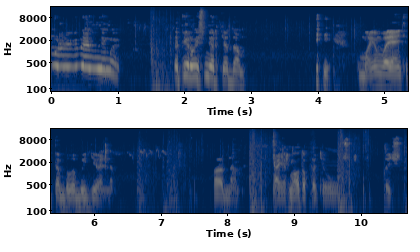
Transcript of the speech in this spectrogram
Мужик, дай взаймы. До первой смерти отдам. В моем варианте там было бы идеально. Ладно. А, я же молоток хотел улучшить. Точно.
